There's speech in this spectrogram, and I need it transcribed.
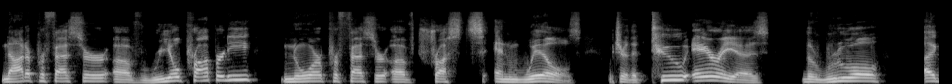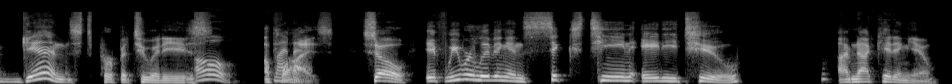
not a professor of real property nor professor of trusts and wills, which are the two areas the rule against perpetuities Oh, applies. So if we were living in 1682, I'm not kidding you,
